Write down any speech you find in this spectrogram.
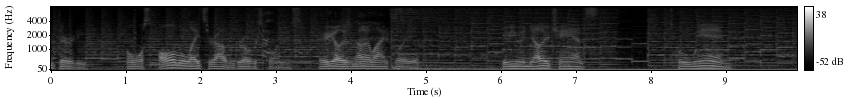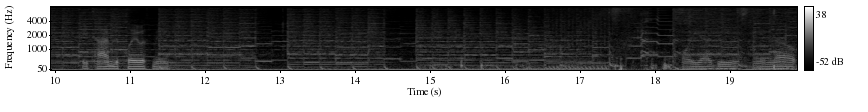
9:30. Almost all the lights are out in Grover's Corners. There you go. There's another line for you. Give you another chance to win. A time to play with me. All you gotta do is it out.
